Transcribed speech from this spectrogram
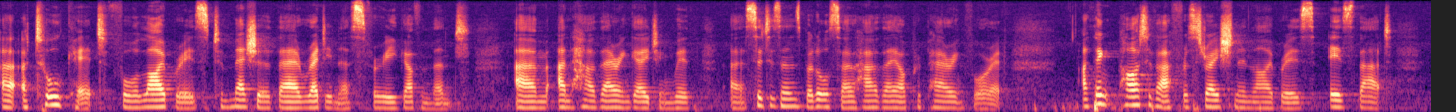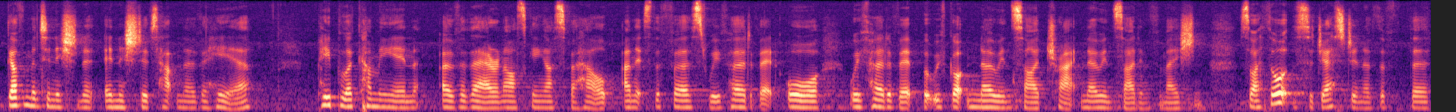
uh, a toolkit for libraries to measure their readiness for e-government um, and how they're engaging with uh, citizens, but also how they are preparing for it. I think part of our frustration in libraries is that government initi initiatives happen over here. People are coming in over there and asking us for help, and it's the first we've heard of it, or we've heard of it, but we've got no inside track, no inside information. So I thought the suggestion of the, the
